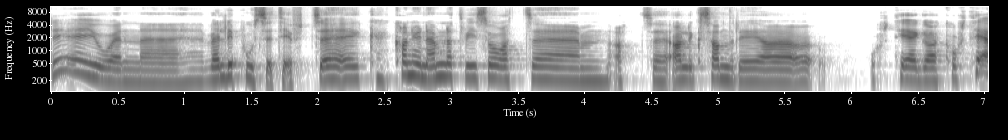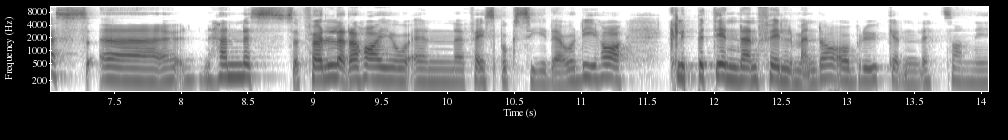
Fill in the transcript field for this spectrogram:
det, er jo en, uh, veldig positivt. Jeg kan jo nevne at vi så at, uh, at Alexandria Ortega Cortez, eh, hennes følgere har jo en Facebook-side, og de har klippet inn den filmen da, og bruker den litt sånn i,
